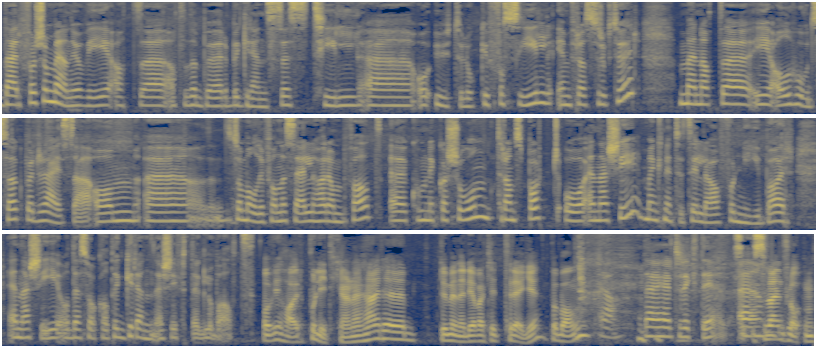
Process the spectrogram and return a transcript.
Derfor så mener jo vi at, at det bør begrenses til å utelukke fossil fossil infrastruktur, men at det i all hovedsak bør dreie seg om, eh, som oljefondet selv har anbefalt, eh, kommunikasjon, transport og energi, men knyttet til da fornybar energi og det såkalte grønne skiftet globalt. Og vi har politikerne her. Eh, du mener de har vært litt trege på ballen? Ja, det er helt riktig. Svein Flåtten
